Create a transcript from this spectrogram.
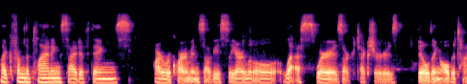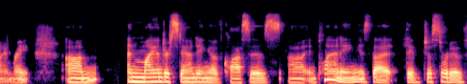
like from the planning side of things our requirements obviously are a little less whereas architecture is building all the time right? Um, and my understanding of classes uh, in planning is that they've just sort of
